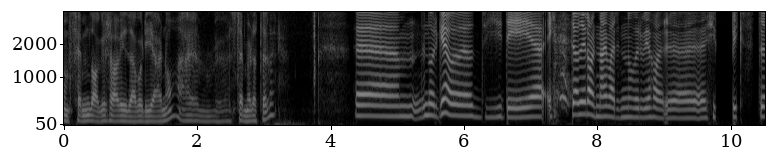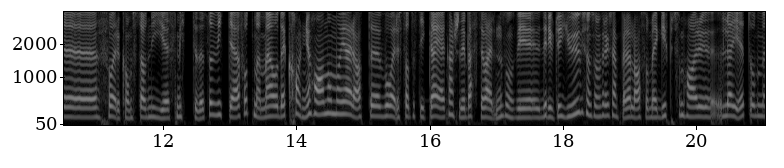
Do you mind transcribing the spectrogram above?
om fem dager så er vi der hvor de er nå. Er, stemmer dette, eller? Eh, Norge er jo de, det et av de landene i verden hvor vi har uh, hyppigst uh, forekomst av nye smittede, så vidt jeg har fått med meg. Og det kan jo ha noe med å gjøre at uh, våre statistikker er kanskje de beste i verden, sånn at vi driver til og ljuger, sånn som f.eks. jeg la om Egypt, som har løyet om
